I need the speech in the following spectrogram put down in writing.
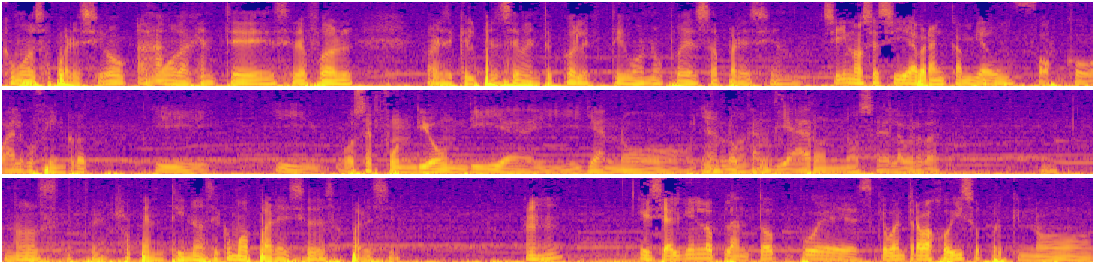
Cómo desapareció, cómo Ajá. la gente se le fue al... Parece que el pensamiento colectivo no fue desapareciendo. Sí, no sé si habrán cambiado un foco o algo Finrod y, y o se fundió un día y ya no, ya Ya no no, lo pues. cambiaron, no sé, la verdad. No sé, fue repentino, así como apareció, desapareció. Y si alguien lo plantó, pues qué buen trabajo hizo porque no,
